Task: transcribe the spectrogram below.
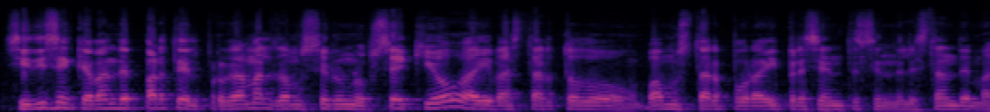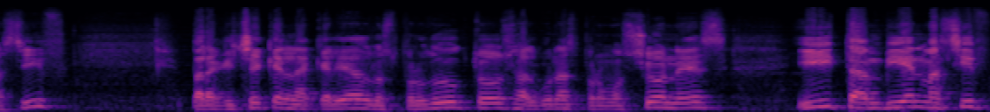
Si dicen que van de parte del programa, les vamos a hacer un obsequio. Ahí va a estar todo, vamos a estar por ahí presentes en el stand de Massive para que chequen la calidad de los productos, algunas promociones y también Massive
